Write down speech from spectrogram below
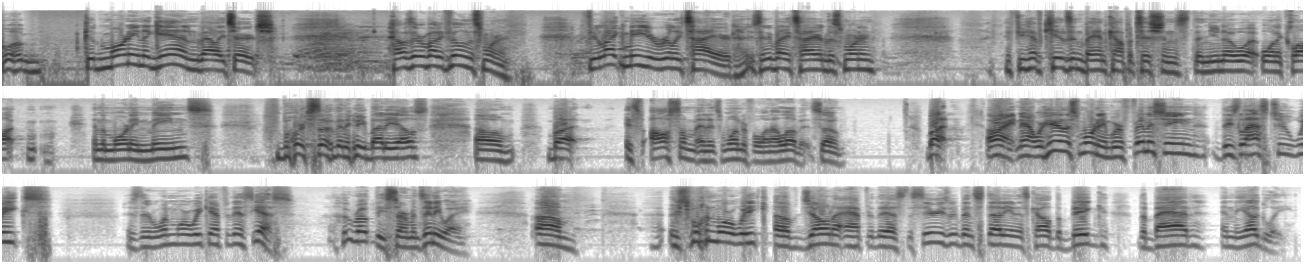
Well, good morning again, Valley Church. How's everybody feeling this morning? If you're like me, you're really tired. Is anybody tired this morning? If you have kids in band competitions, then you know what one o'clock in the morning means more so than anybody else. Um, but it's awesome and it's wonderful and I love it. So, but all right, now we're here this morning. We're finishing these last two weeks. Is there one more week after this? Yes. Who wrote these sermons anyway? Um, there's one more week of Jonah after this. The series we've been studying is called The Big, the Bad, and the Ugly.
